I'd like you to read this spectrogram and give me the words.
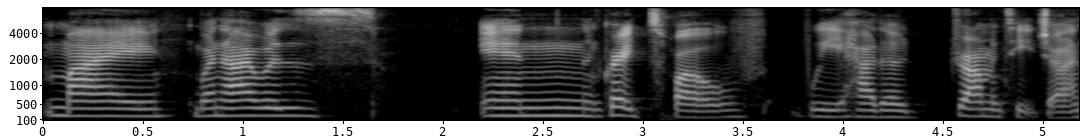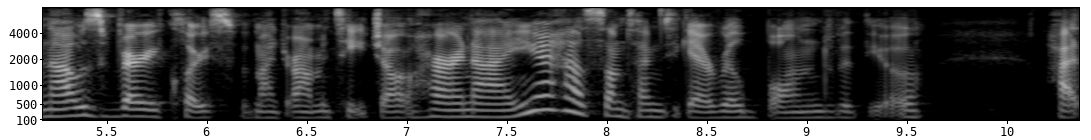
My when I was in grade 12, we had a drama teacher, and I was very close with my drama teacher. Her and I, you know how sometimes you get a real bond with your high,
